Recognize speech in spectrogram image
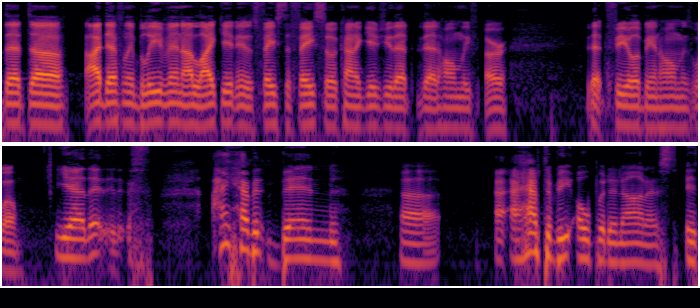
that uh, I definitely believe in. I like it. It was face to face, so it kind of gives you that that homely or that feel of being home as well. Yeah, that, I haven't been uh, I have to be open and honest. It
